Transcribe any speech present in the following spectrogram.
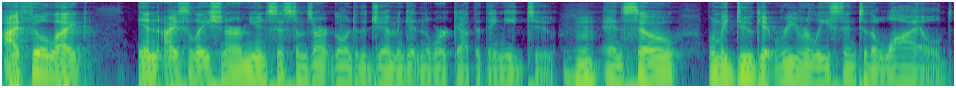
I feel like in isolation, our immune systems aren't going to the gym and getting the workout that they need to. Mm-hmm. And so when we do get re released into the wild,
